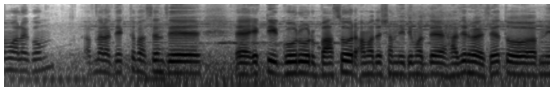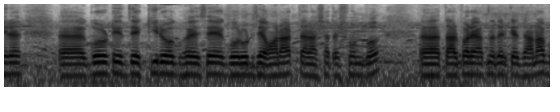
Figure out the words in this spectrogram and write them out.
আসসালামু আলাইকুম। আপনারা দেখতে পাচ্ছেন যে একটি গরুর বাছুর আমাদের সামনে ইতিমধ্যে হাজির হয়েছে। তো আপনি গরুটির যে কী রোগ হয়েছে, গরুর যে অনার, তার সাথে শুনব। তারপরে আপনাদেরকে জানাব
